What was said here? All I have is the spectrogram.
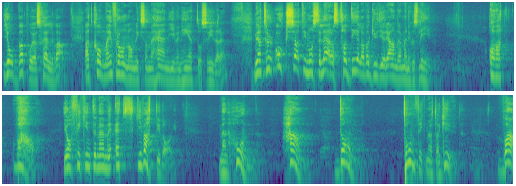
jobba på i oss själva. Att komma inför honom liksom med hängivenhet och så vidare. Men jag tror också att vi måste lära oss ta del av vad Gud gör i andra människors liv. Av att, wow, jag fick inte med mig ett skvatt idag. Men hon, han, de de fick möta Gud. Wow,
